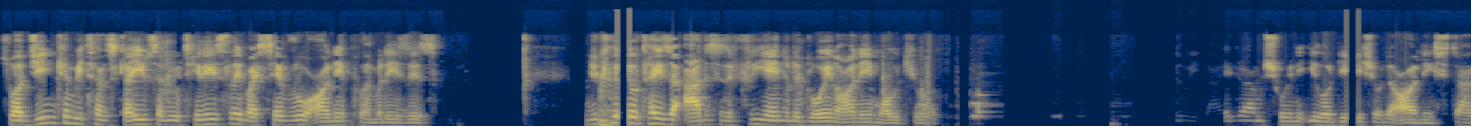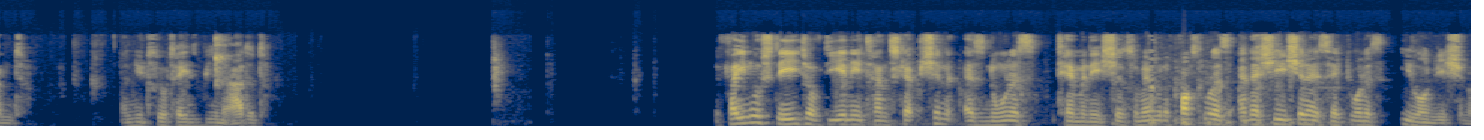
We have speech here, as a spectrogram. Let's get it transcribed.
So a gene can be transcribed simultaneously by several RNA polymerases. Nucleotides are added to the free end of the growing RNA molecule. Diagram showing the elongation of the RNA strand and nucleotides being added. The final stage of DNA transcription is known as termination. So remember the first one is initiation and the second one is elongation.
